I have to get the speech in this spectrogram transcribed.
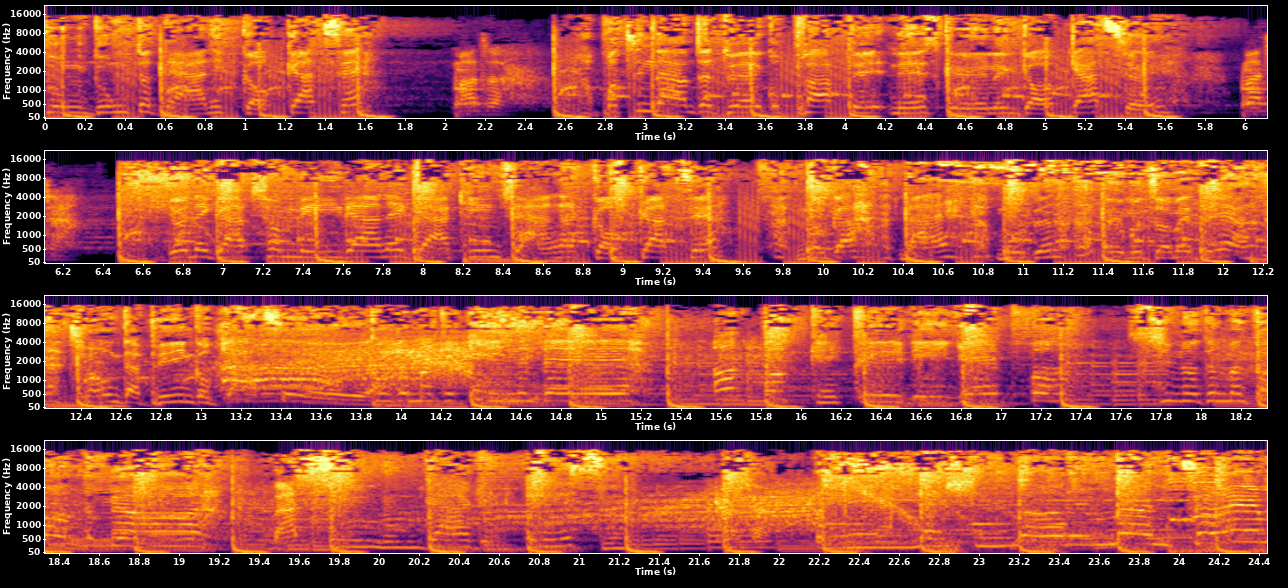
둥둥 떠다닐 것 같아? 맞아. 멋진 남자 되고 팝 피트니스 끄는 것 같아? 맞아. 연애가 처음이라 내가 긴장할 것 같아? 너가 나의 모든 의문점에 대한 정답인 것 같아. 궁금한 게 있는데 어떻게 그리 예뻐? 신호등만 건너면 맛있는 가게 있어. 오늘 날씨 너를 많이 닮아.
